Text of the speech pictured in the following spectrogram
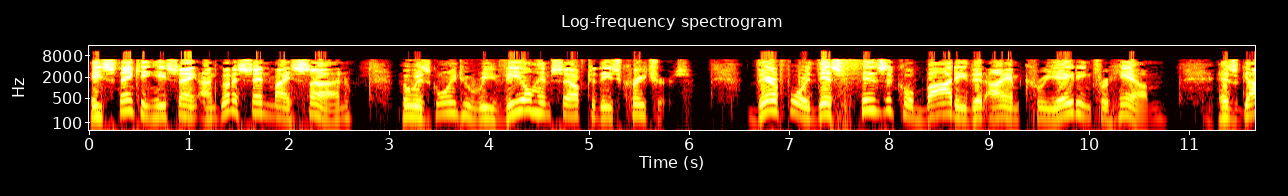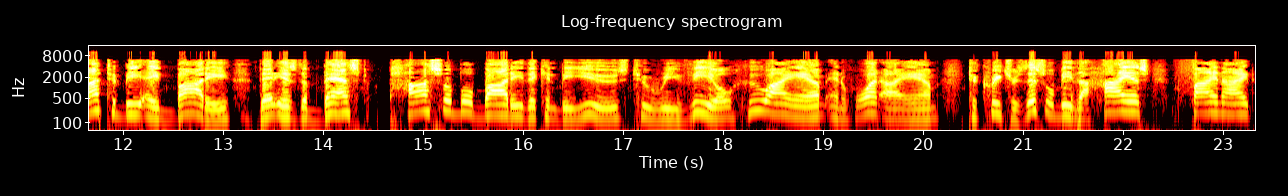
He's thinking, he's saying, I'm going to send my son who is going to reveal himself to these creatures. Therefore, this physical body that I am creating for him has got to be a body that is the best possible body that can be used to reveal who I am and what I am to creatures. This will be the highest finite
